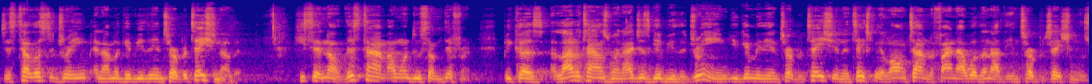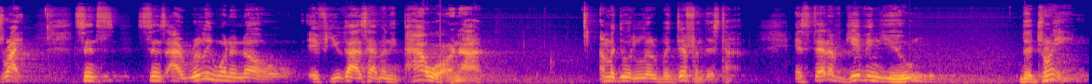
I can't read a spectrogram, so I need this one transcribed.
Just tell us the dream and I'm going to give you the interpretation of it. He said, No, this time I want to do something different because a lot of times when I just give you the dream, you give me the interpretation. It takes me a long time to find out whether or not the interpretation was right. Since since I really want to know if you guys have any power or not, I'm gonna do it a little bit different this time. Instead of giving you the dream,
